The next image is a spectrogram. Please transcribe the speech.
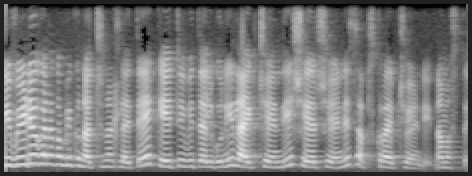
ఈ వీడియో కనుక మీకు నచ్చినట్లయితే కేటీవీ తెలుగుని లైక్ చేయండి షేర్ చేయండి సబ్స్క్రైబ్ చేయండి. నమస్తే.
